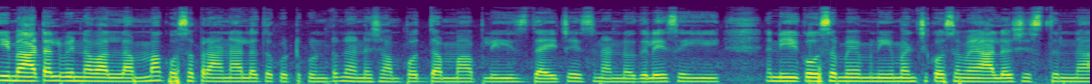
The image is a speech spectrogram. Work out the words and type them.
ఈ మాటలు విన్న వాళ్ళమ్మ కొస ప్రాణాలతో కొట్టుకుంటూ నన్ను చంపొద్దమ్మా ప్లీజ్ దయచేసి నన్ను వదిలేసేయి. నీ కోసమే నీ మంచి కోసమే ఆలోచిస్తున్నా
